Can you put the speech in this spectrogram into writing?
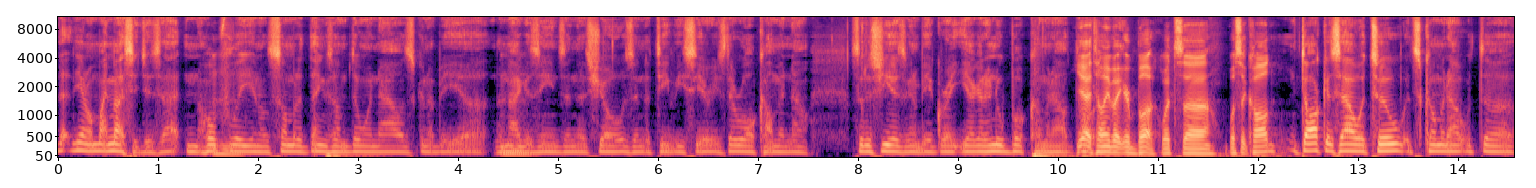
that you know my message is that and hopefully Mm-hmm. you know some of the things i'm doing now is going to be uh, the magazines and the shows and the tv series. They're all coming now. So this year is going to be a great year. I got a new book coming out Yeah. Tell me about your book. What's uh what's it called? darkest hour 2 it's coming out with uh,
